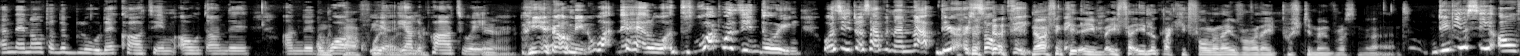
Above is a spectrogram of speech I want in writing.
And then out of the blue, they caught him out on the on the, the On the walk, pathway, yeah, yeah, on it? the pathway. Yeah. You know what I mean? What the hell? What what was he doing? Was he just having a nap there or something? No, I think he, he, he, he looked like he'd fallen over or they'd pushed him over or something like that. Did you see? Oh,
